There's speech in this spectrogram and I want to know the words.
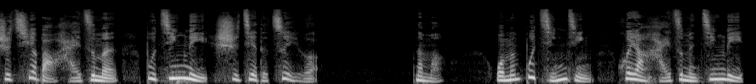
是确保孩子们不经历世界的罪恶，那么我们不仅仅会让孩子们经历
